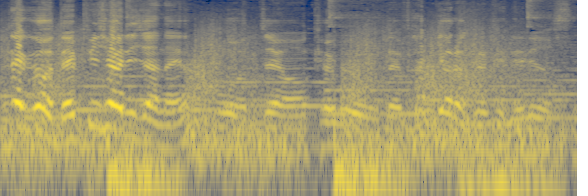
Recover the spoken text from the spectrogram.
근데 그거 내피셜이잖아요? 뭐 어째 어, 결국 내 판결은 그렇게 내려졌으니까 어?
